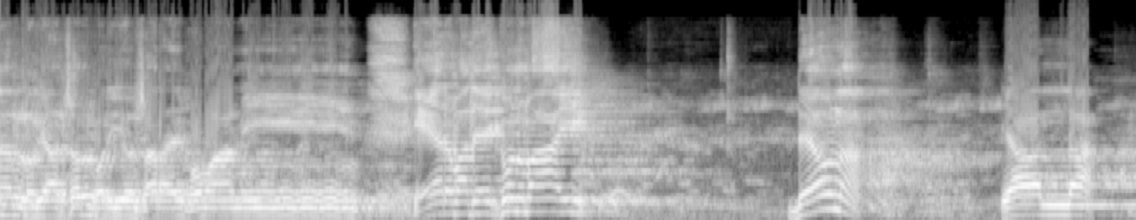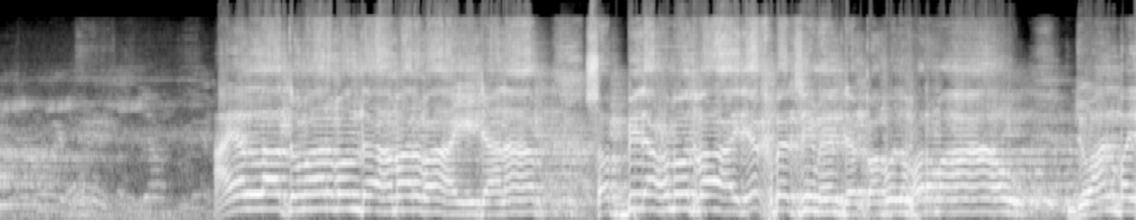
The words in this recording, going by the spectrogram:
নার লগে আসর করিও সারায় আমিন। এর বাদে কোন ভাই দেও না। আল্লাহ। আয় আল্লাহ, তোমার বন্ধু আমার ভাই, জানাব। সব্বির আহমদ ভাই রেখবে সিমেন্ট কবুল ফরমাও। জোয়ান ভাই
